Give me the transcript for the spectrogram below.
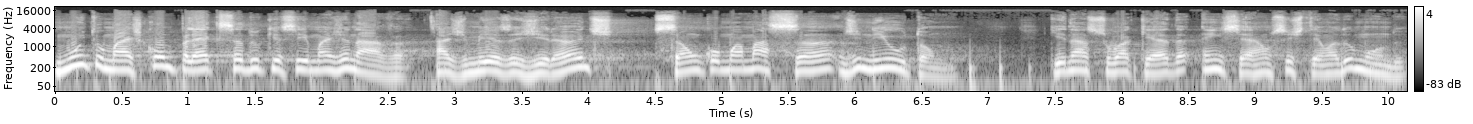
Muito mais complexa do que se imaginava. As mesas girantes são como a maçã de Newton, que na sua queda encerra um sistema do mundo.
